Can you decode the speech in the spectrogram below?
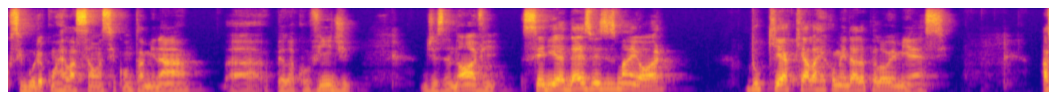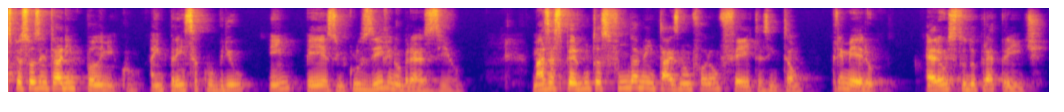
segura com relação a se contaminar uh, pela Covid-19 seria 10 vezes maior do que aquela recomendada pela OMS. As pessoas entraram em pânico, a imprensa cobriu em peso, inclusive no Brasil. Mas as perguntas fundamentais não foram feitas. Então, primeiro, era um estudo pré-print,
